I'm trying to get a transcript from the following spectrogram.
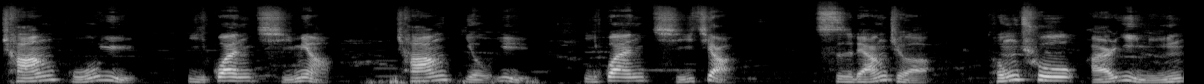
常无欲，以观其妙；常有欲，以观其教。此两者，同出而异名。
